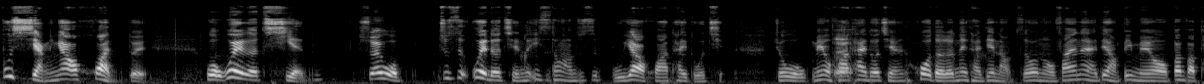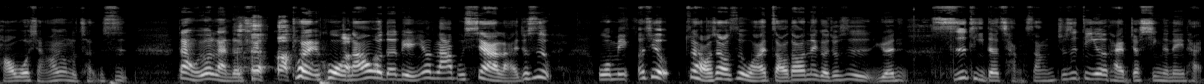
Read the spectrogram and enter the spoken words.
不想要换。对，我为了钱，所以我就是为了钱的意思，通常就是不要花太多钱。就我没有花太多钱获得了那台电脑之后呢，我发现那台电脑并没有办法跑我想要用的城市，但我又懒得去退货，然后我的脸又拉不下来，就是。我明，而且最好笑的是，我还找到那个就是原实体的厂商，就是第二台比较新的那一台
